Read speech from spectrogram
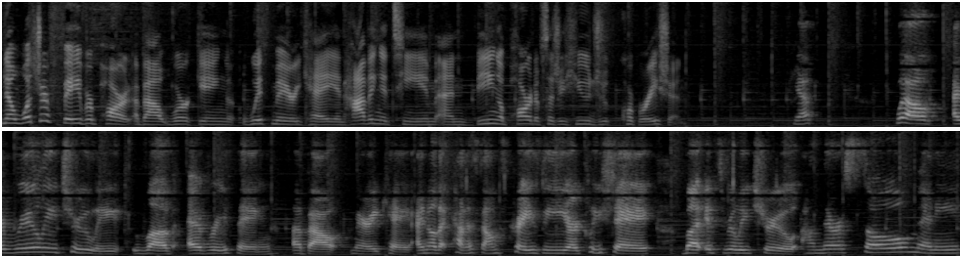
Now, what's your favorite part about working with Mary Kay and having a team and being a part of such a huge corporation? Yep. Well, I really truly love everything about Mary Kay. I know that kind of sounds crazy or cliche, but it's really true. Um, there are so many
